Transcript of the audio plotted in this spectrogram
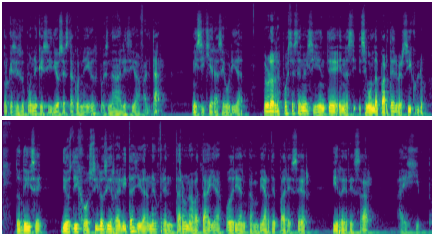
porque se supone que si Dios está con ellos, pues nada les iba a faltar, ni siquiera seguridad. Pero la respuesta está en el siguiente, en la segunda parte del versículo, donde dice, Dios dijo, si los israelitas llegaran a enfrentar una batalla, podrían cambiar de parecer y regresar a Egipto.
